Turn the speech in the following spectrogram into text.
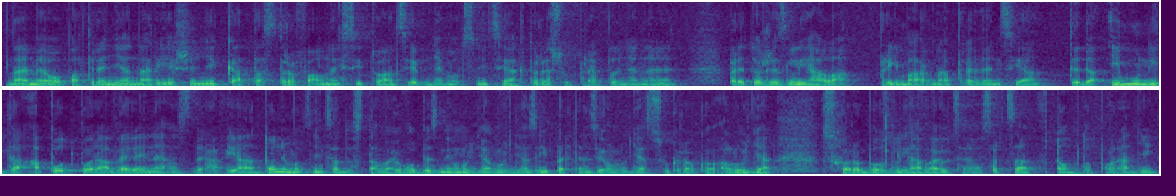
najmä opatrenia na riešenie katastrofálnej situácie v nemocniciach, ktoré sú preplnené, pretože zlyhala primárna prevencia, teda imunita a podpora verejného zdravia. Do nemocnica dostávajú obezní ľudia, ľudia s hypertenziou, ľudia s cukrovkou a ľudia s chorobou zlyhávajúceho srdca v tomto poradí.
